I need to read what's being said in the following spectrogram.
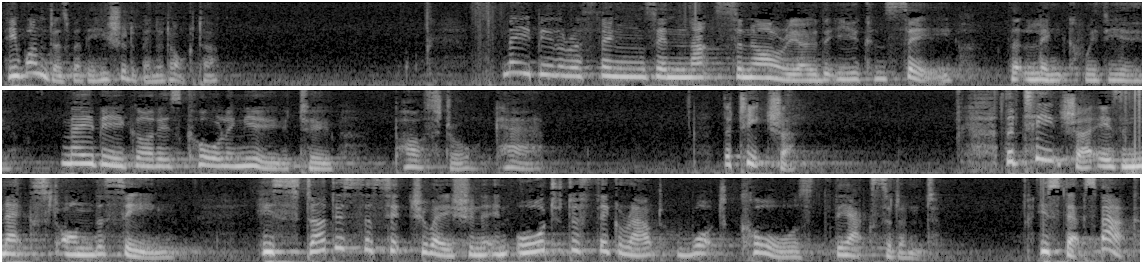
He wonders whether he should have been a doctor. Maybe there are things in that scenario that you can see that link with you. Maybe God is calling you to pastoral care. The teacher. The teacher is next on the scene. He studies the situation in order to figure out what caused the accident. He steps back,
